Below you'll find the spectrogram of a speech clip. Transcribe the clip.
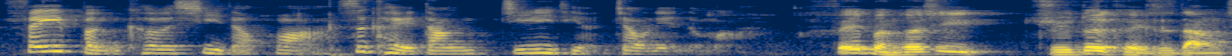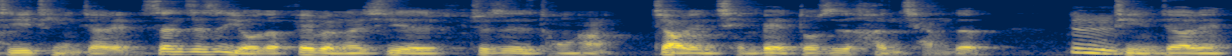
非本科系的话，是可以当肌力体能教练的吗？非本科系绝对可以是当肌力体能教练，甚至是有的非本科系的，就是同行教练前辈都是很强的，嗯，体能教练。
